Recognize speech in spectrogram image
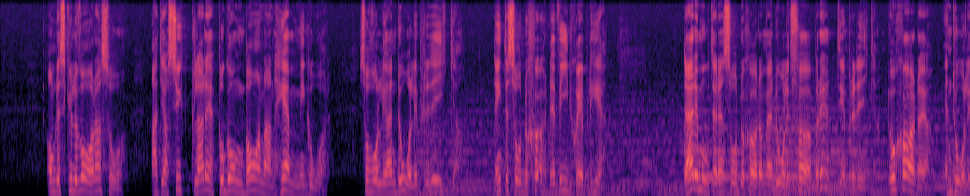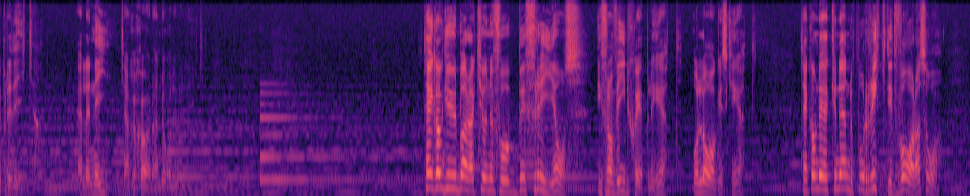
Om det skulle vara så att jag cyklade på gångbanan hem igår så håller jag en dålig predikan. Det är inte sådd och skörd, det är vidskeplighet. Däremot är det en sådd och skörd om jag är dåligt förberedd till en predikan. Då skördar jag en dålig predikan. Eller ni kanske skördar en dålig predikan. Tänk om Gud bara kunde få befria oss ifrån vidskeplighet och lagiskhet. Tänk om det kunde ändå på riktigt vara så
